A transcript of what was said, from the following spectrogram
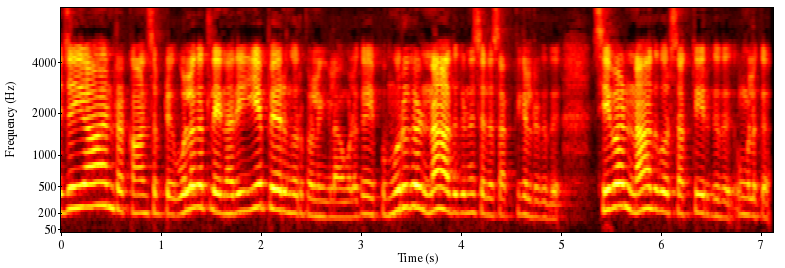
விஜயான்ற கான்செப்ட் உலகத்தில் நிறைய பேருங்க இருக்கும் இல்லைங்களா உங்களுக்கு? இப்போ முருகன்னா அதுக்குன்னு சில சக்திகள் இருக்குது. சிவன்னா அதுக்கு ஒரு சக்தி இருக்குது உங்களுக்கு.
